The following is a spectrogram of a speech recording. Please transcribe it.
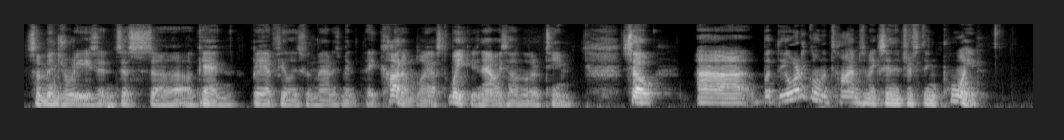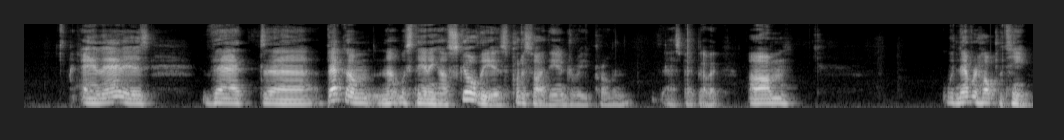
some injuries and just uh, again bad feelings with management, they cut him last week. And now he's on another team. So, uh, but the article in the Times makes an interesting point, and that is that uh, Beckham, notwithstanding how skilled he is, put aside the injury-prone aspect of it, um, would never help the team.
